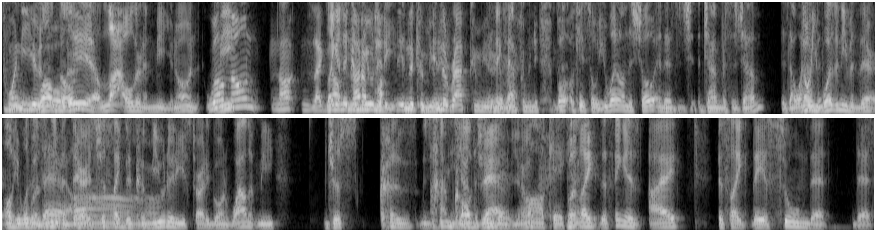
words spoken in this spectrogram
20 years Well older. known? yeah, a lot older than me, you know, and Well me- known, not like Like not, in the not a pop- community, in, the, com- in the rap community. in the rap community. But okay, so you went on the show and it's Jam versus Jam. Is that what No, happened? he wasn't even there. Oh, he wasn't there. even there. It's just like the Oh. community started going wild at me, just because I'm You called Jam. You know. Oh, okay, okay, but I like see. the thing is, I it's like they assume that that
